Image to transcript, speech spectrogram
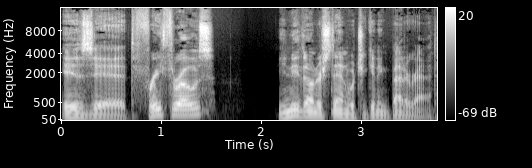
Is it free throws? You need to understand what you're getting better at.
